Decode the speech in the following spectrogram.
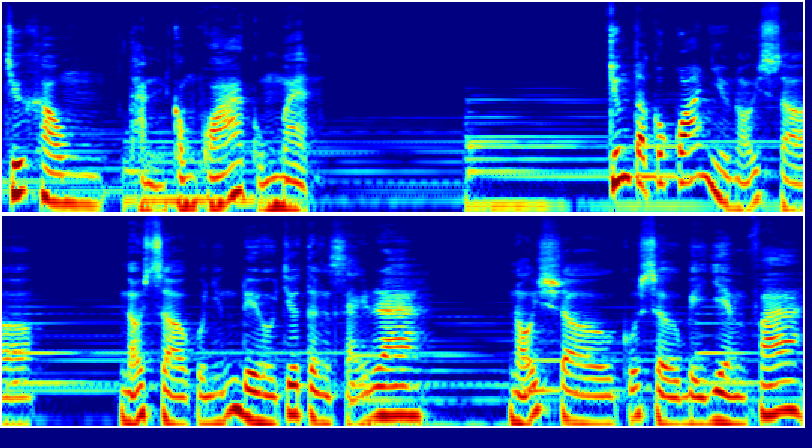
chứ không thành công quá cũng mệt. Chúng ta có quá nhiều nỗi sợ. Nỗi sợ của những điều chưa từng xảy ra. Nỗi sợ của sự bị dèm pha.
